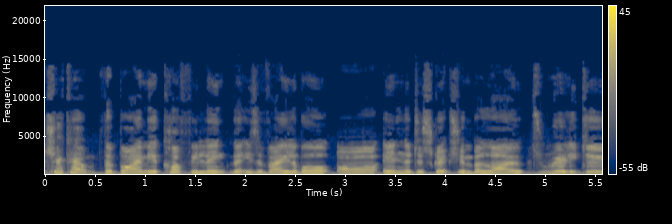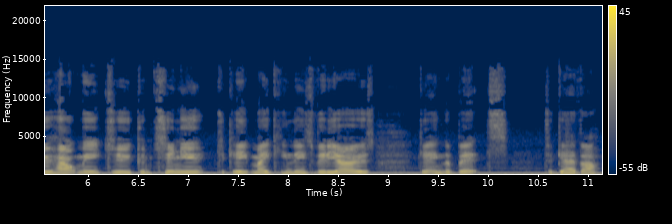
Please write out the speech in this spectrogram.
Check out the buy me a coffee link that is available or in the description below. It's really do help me to continue to keep making these videos, getting the bits together.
